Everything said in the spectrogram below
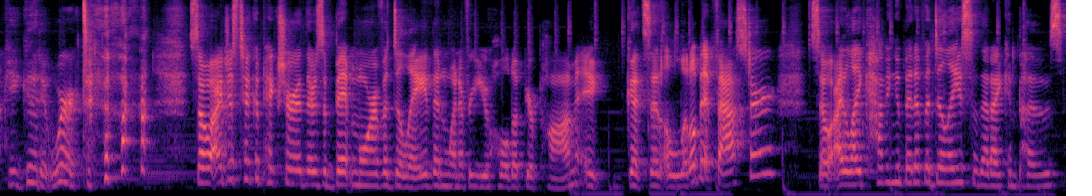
Okay, good, it worked. So I just took a picture. There's a bit more of a delay than whenever you hold up your palm. It gets it a little bit faster. So I like having a bit of a delay so that I can pose.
